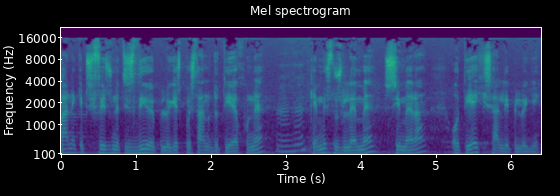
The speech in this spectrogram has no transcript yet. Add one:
πάνε και ψηφίζουν τις δύο επιλογές που αισθάνονται ότι έχουν. Mm -hmm. Και εμείς τους λέμε σήμερα ότι έχεις άλλη επιλογή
